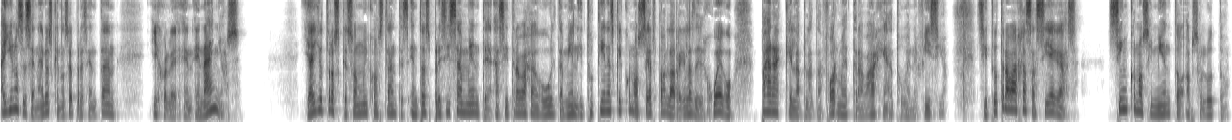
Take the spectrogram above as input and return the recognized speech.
Hay unos escenarios que no se presentan, híjole, en años. Y hay otros que son muy constantes. Entonces, precisamente así trabaja Google también. Y tú tienes que conocer todas las reglas del juego para que la plataforma trabaje a tu beneficio. Si tú trabajas a ciegas sin conocimiento absoluto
